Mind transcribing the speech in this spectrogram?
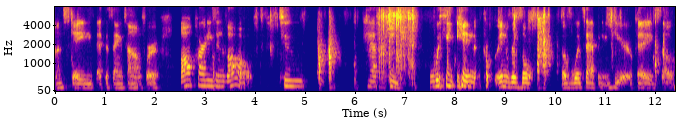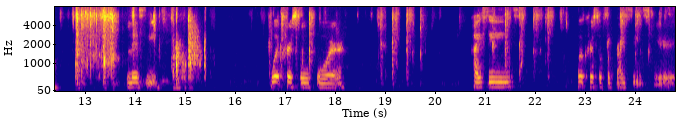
unscathed at the same time for all parties involved to have peace with the end, end result of what's happening here. Okay, so let's see. What crystal for Pisces? What crystal for Pisces spirit?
